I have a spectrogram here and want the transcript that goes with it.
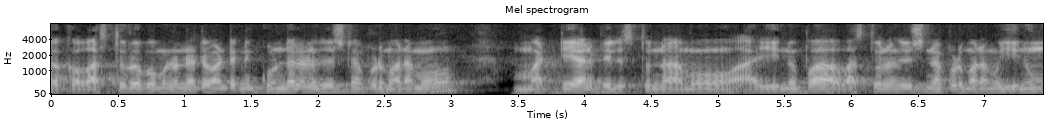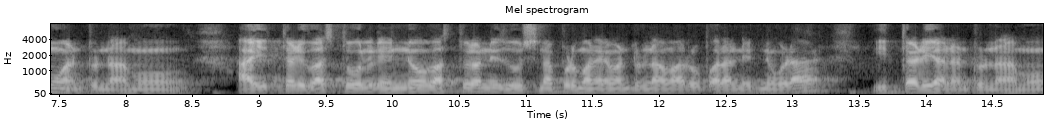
యొక్క వస్తు రూపంలో ఉన్నటువంటి కుండలను చూసినప్పుడు మనము మట్టి అని పిలుస్తున్నాము. ఆ ఇనుప వస్తువులను చూసినప్పుడు మనము ఇనుము అంటున్నాము. ఆ ఇత్తడి వస్తువులను ఎన్నో వస్తువులన్నీ చూసినప్పుడు మనం ఏమంటున్నాము? ఆ రూపాలన్నింటినీ కూడా ఇత్తడి అని అంటున్నాము.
